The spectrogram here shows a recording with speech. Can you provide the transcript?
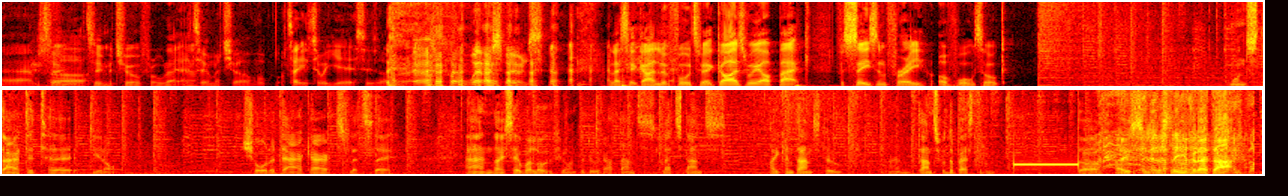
Um, too, so too mature for all that yeah, now. too mature. We'll, we'll take you to a Yates's or uh, Wetherspoons. And let's get going. Look forward to it, guys. We are back for season three of Wall Talk. One started to, you know, show the dark arts, let's say. And I say, well, look, if you want to do that dance, let's dance. I can dance too, and dance with the best of them. So I used to just leave it at that.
